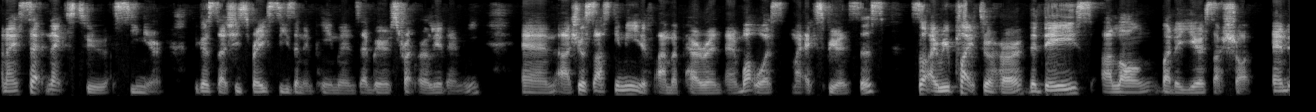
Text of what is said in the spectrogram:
And I sat next to a senior because uh, she's very seasoned in payments and very struck earlier than me. And uh, she was asking me if I'm a parent and what was my experiences. So I replied to her, the days are long, but the years are short. And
